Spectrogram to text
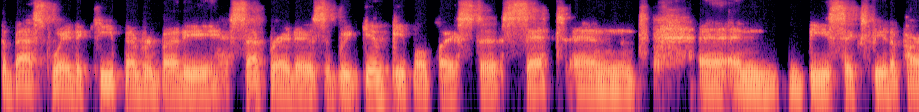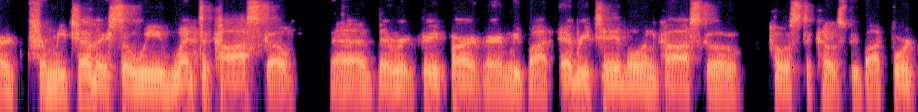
the best way to keep everybody separated is if we give people a place to sit and and be six feet apart from each other. So we went to Costco. Uh, they were a great partner, and we bought every table in Costco coast to coast. We bought four,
